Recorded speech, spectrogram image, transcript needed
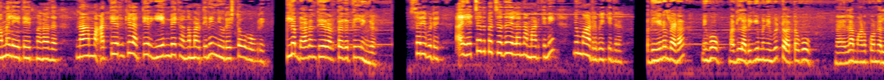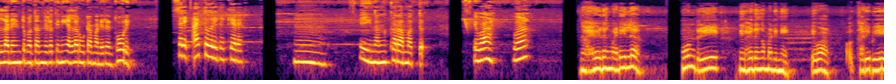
ಆಮೇಲೆ ಐತೈತ್ ಮಾಡೋದು. ನಾ ಅತ್ತೆಯರ್ಗೆ ಅತ್ತೆ ಏನು ಬೇಕು ಹಂಗೆ ಮಾಡ್ತೀನಿ ನೀವು ರೆಸ್ಟ್ ಹೋಗ್ರಿ? ಇಲ್ಲ ಬೇಡ ಅಂತ ಹೇಳಿ ಅರ್ಥ ಆಗತ್ತಿಲ್ಲ ನಿಂಗೆ. ಸರಿ ಬಿಡಿ. ಆ ಹೆಚ್ಚದ ಪಚ್ಚದ ಎಲ್ಲ ನಾ ಮಾಡ್ತೀನಿ. ನೀವು ಮಾಡ್ರಿ ಬೇಕಿದ್ರೆ. ಅದೇನು ಬೇಡ. ನೀವು ಹೋಗಿ ಮೊದಲು ಅಡುಗೆ ಮನೆ ಬಿಟ್ಟು ಅತ್ತ ಹೋಗಿ. ನಾ ಎಲ್ಲ ಮಾಡ್ಕೊಂಡು ಎಲ್ಲ ನೆಂಟು ತಂದಿರ್ತೀನಿ ಎಲ್ಲರೂ ಊಟ ಮಾಡಿರಿ ಅಂತ ಹೋರಿ ಸರಿ ಆಯ್ತು ಅವ್ರಿಗೆ ಕೇರ ಹ್ಮ್. ಈಗ ನನ್ನ ಕರ ಮತ್ತೆ ಇವಾ ವಾ ನಾ ಹೇಳ್ದಂಗೆ ಮಾಡಿಲ್ಲ. ಹ್ಞೂ ರೀ ನೀವು ಹೇಳ್ದಂಗೆ ಮಾಡೀನಿ. ಇವ ಕರಿಬೇ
